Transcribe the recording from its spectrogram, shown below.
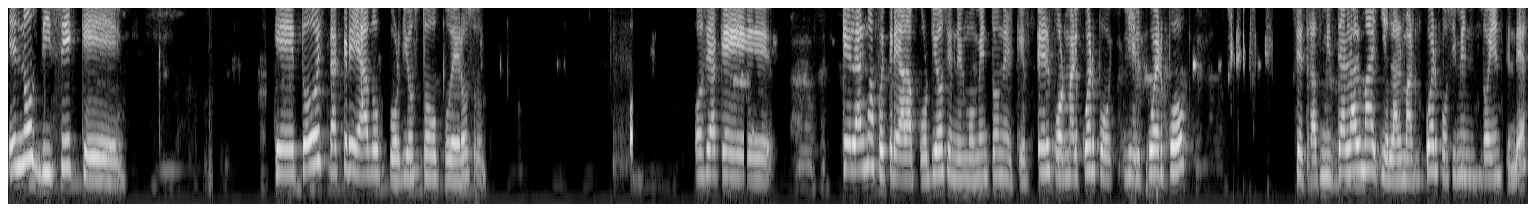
él nos dice que que todo está creado por Dios Todopoderoso o sea que, que el alma fue creada por Dios en el momento en el que Él forma el cuerpo y el cuerpo se transmite al alma y el alma al cuerpo, ¿sí me doy a entender?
